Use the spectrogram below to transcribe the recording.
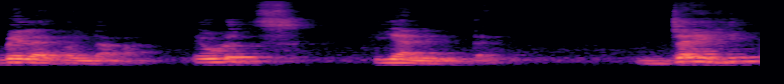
बेल आयकॉन दाबा. एवढंच या निमित्ताने. जय हिंद.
